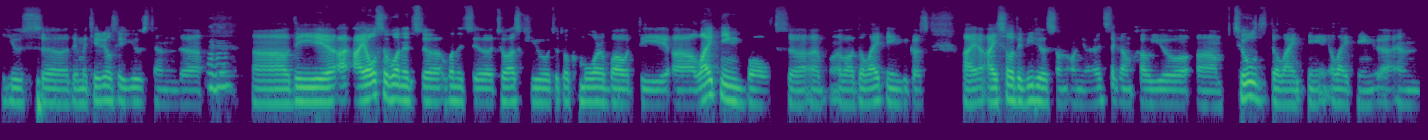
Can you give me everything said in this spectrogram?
use uh, the materials you used and mm-hmm. the I, I, also wanted to, wanted to, to ask you to talk more about the lightning bolts about the lightning because I, I saw the videos on, on your Instagram how you um, tooled the lightning lightning and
